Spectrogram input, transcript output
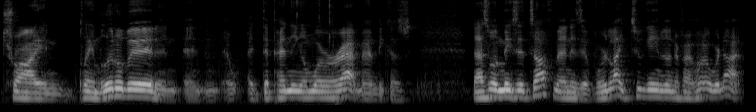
try and play him a little bit and, and, and uh, depending on where we're at, man, because that's what makes it tough, man. Is if we're like two games under 500, we're not.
